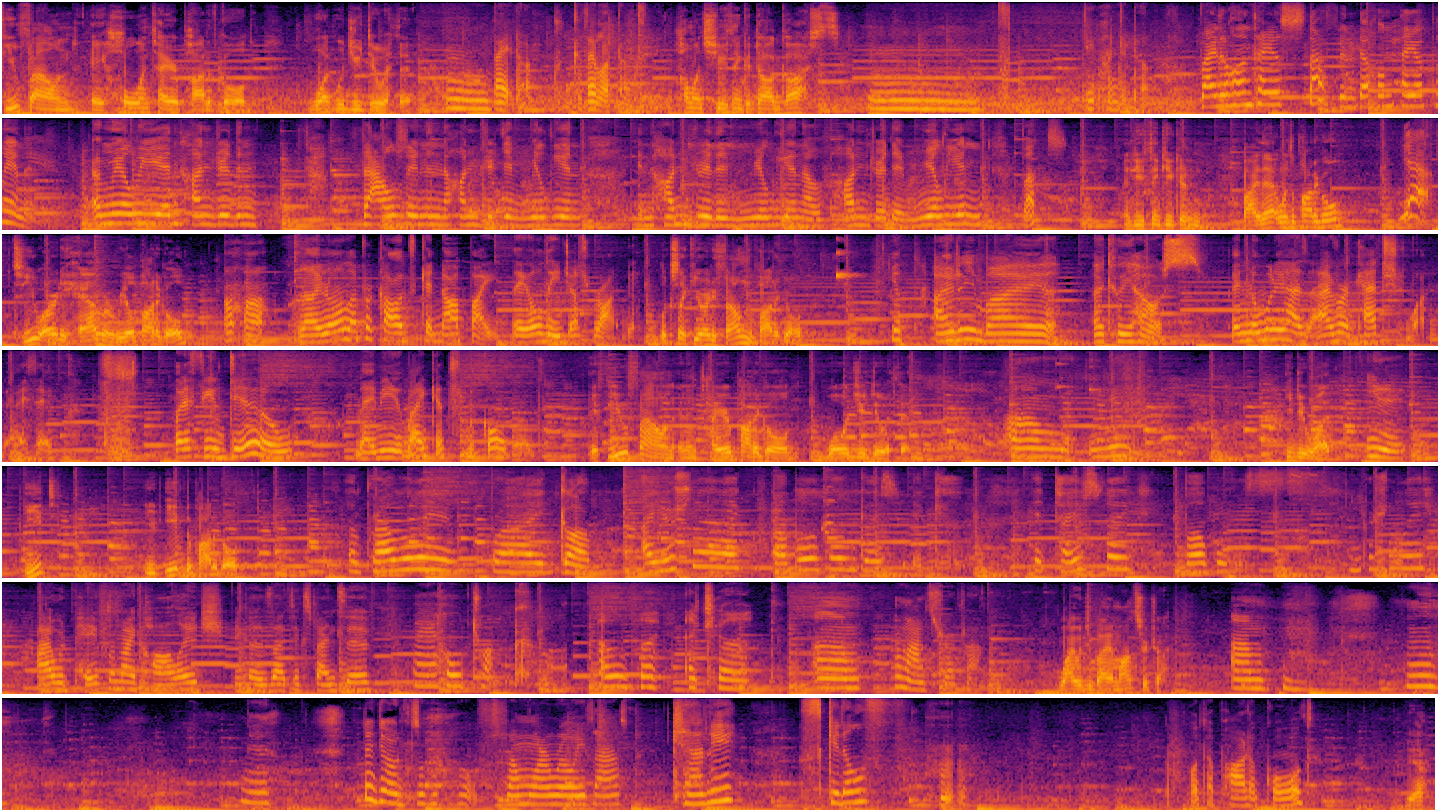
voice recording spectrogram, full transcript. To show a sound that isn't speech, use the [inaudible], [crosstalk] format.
If you found a whole entire pot of gold, what would you do with it? Mm, buy a dog, because I love dogs. How much do you think a dog costs? Mm, $800. Buy the whole entire stuff in the whole entire planet. A million, hundred and thousand and a hundred and million and hundred and million of hundred and million bucks. And do you think you could buy that with a pot of gold? Yeah. So you already have a real pot of gold? Uh-huh. Now, I know leprechauns cannot bite. They only just run. Looks like you already found the pot of gold. Yep. I didn't buy a tree house. And nobody has ever catched one, I think. But if you do, maybe you might get some gold. If you found an entire pot of gold, what would you do with it? Um, eat it. You do what? Eat it. Eat? You'd eat the pot of gold. I'd probably buy gum. I usually like bubble gum because it, can- it tastes like bubbles. Usually. I would pay for my college because that's expensive. Buy a whole truck. I would buy a truck. Um, a monster truck. Why would you buy a monster truck? Um, [laughs] to go to somewhere really fast. Candy, Skittles, hmm. with a pot of gold. Yeah.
